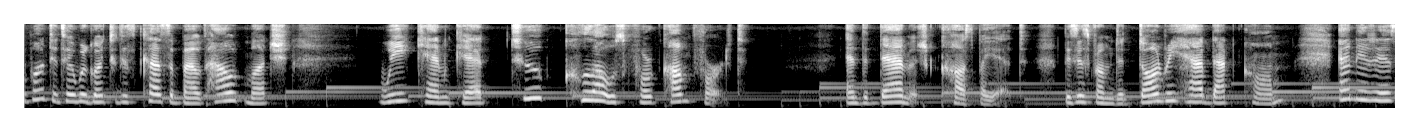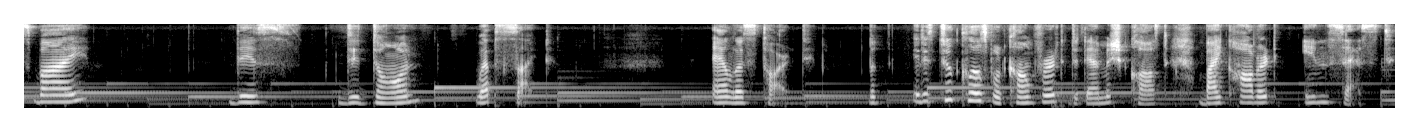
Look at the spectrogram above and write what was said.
Everyone. Today we're going to discuss about how much we can get too close for comfort and the damage caused by it. This is from the dawnrehab.com and it is by this the Dawn website. And let's start. It is too close for comfort, the damage caused by covert incest.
